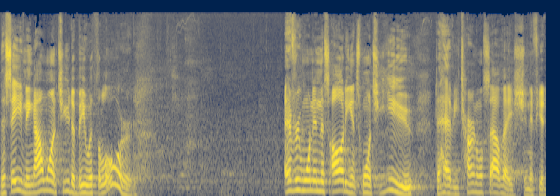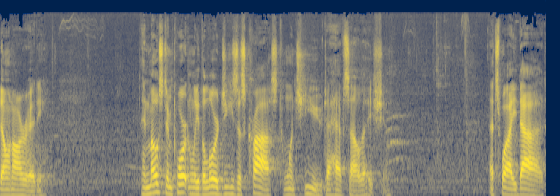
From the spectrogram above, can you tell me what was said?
This evening, I want you to be with the Lord. Everyone in this audience wants you to have eternal salvation if you don't already. And most importantly, the Lord Jesus Christ wants you to have salvation. That's why He died.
